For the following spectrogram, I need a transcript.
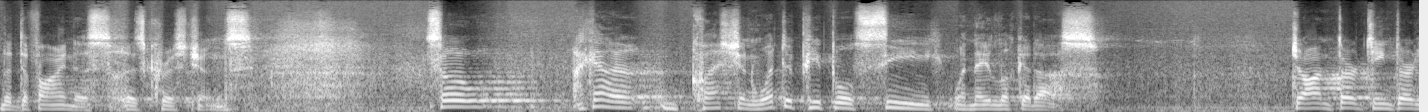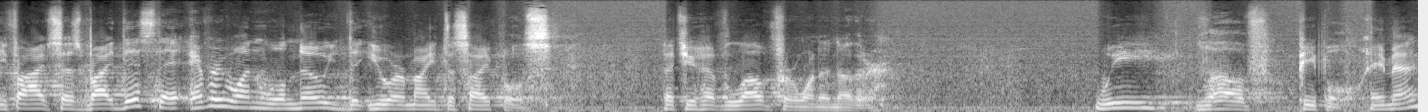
that define us as Christians. So, I got a question. What do people see when they look at us? John 13 35 says, By this that everyone will know that you are my disciples, that you have love for one another. We love people. Amen?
